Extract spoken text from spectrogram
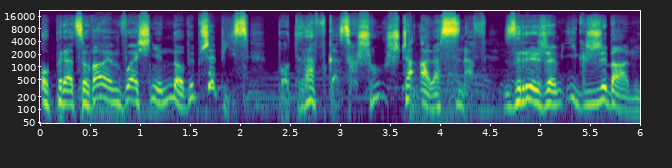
Opracowałem właśnie nowy przepis. Potrawka z chrząszcza a la snaf, z ryżem i grzybami.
